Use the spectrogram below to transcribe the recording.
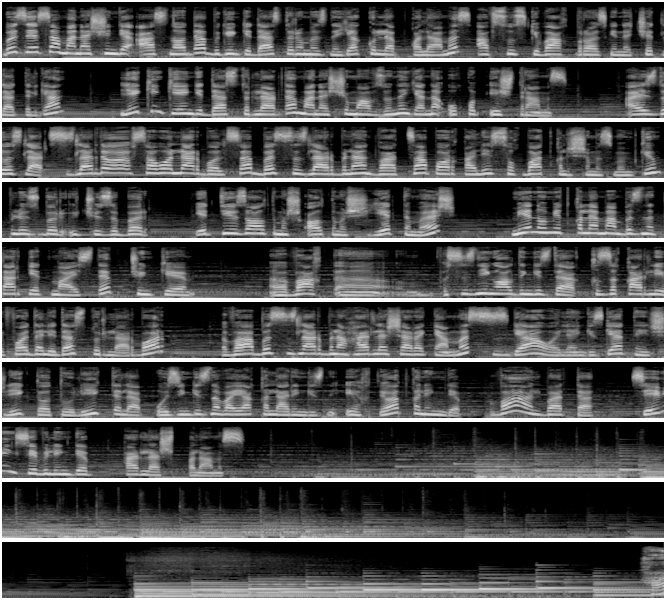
Biz esa mana shunday asnoda bugungi dasturimizni yakunlab qolamiz. Afsuski vaqt birozgina chetlatilgan lekin keyingi dasturlarda mana shu mavzuni yana o'qib eshittiramiz. Aziz do'stlar sizlarda savollar bo'lsa biz sizlar bilan whatsapp orqali suhbat qilishimiz mumkin. Plyus bir uch yuz bir yetti yuz oltmish oltmish yetmish men umid qilaman bizni tark etmaysiz deb chunki e, vaqt e, sizning oldingizda qiziqarli foydali dasturlar bor va biz sizlar bilan xayrlashar ekanmiz. Sizga oilangizga tinchlik totuvlik tilab o'zingizni va yaqinlaringizni ehtiyot qiling deb va albatta seving seviling deb xayrlashib qolamiz.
